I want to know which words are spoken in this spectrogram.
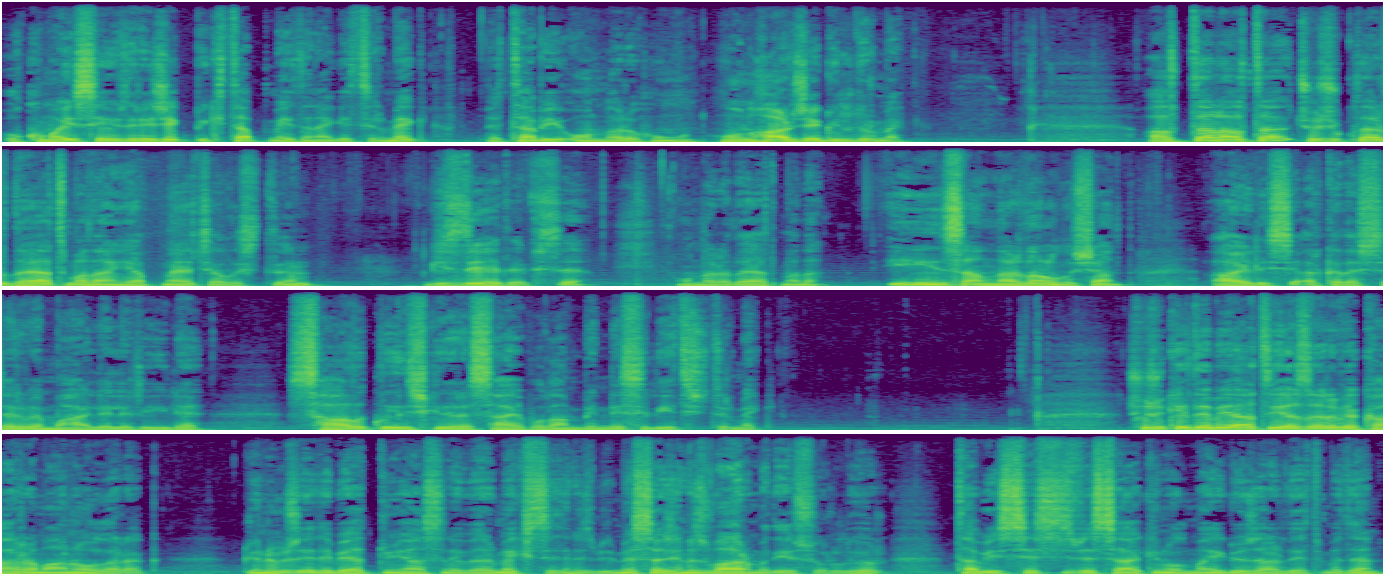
okumayı sevdirecek bir kitap meydana getirmek ve tabii onları hun, hunharca güldürmek. Alttan alta çocuklar dayatmadan yapmaya çalıştığım gizli hedef ise onlara dayatmadan iyi insanlardan oluşan ailesi, arkadaşları ve mahalleleriyle sağlıklı ilişkilere sahip olan bir nesil yetiştirmek. Çocuk edebiyatı yazarı ve kahramanı olarak günümüz edebiyat dünyasına vermek istediğiniz bir mesajınız var mı diye soruluyor. Tabii sessiz ve sakin olmayı göz ardı etmeden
